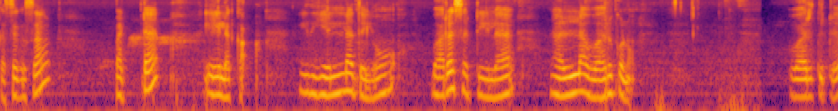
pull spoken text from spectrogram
கசகசா பட்டை ஏலக்காய். இது எல்லாத்தையும் வர சட்டியில் நல்லா வறுக்கணும். வறுத்துட்டு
